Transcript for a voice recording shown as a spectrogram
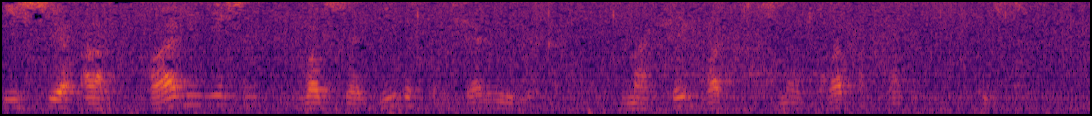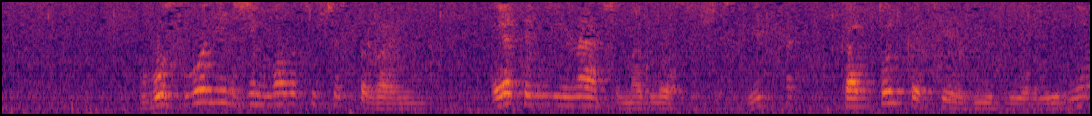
и все а с вами есть во все дни до скончания века. Матфей, 28 глава, 20 стих. В условиях земного существования это не иначе могло осуществиться, как только через непрерывную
